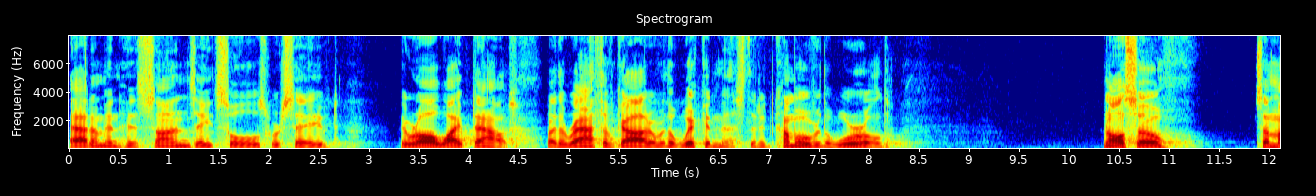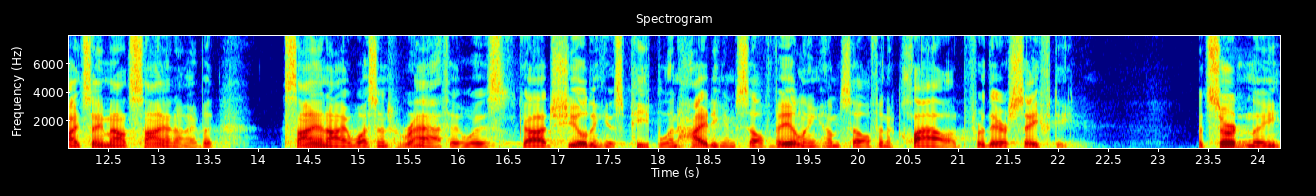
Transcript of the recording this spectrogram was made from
Adam and his sons, eight souls, were saved. They were all wiped out by the wrath of God over the wickedness that had come over the world. And also, some might say Mount Sinai, but Sinai wasn't wrath, it was God shielding his people and hiding himself, veiling himself in a cloud for their safety. But certainly,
